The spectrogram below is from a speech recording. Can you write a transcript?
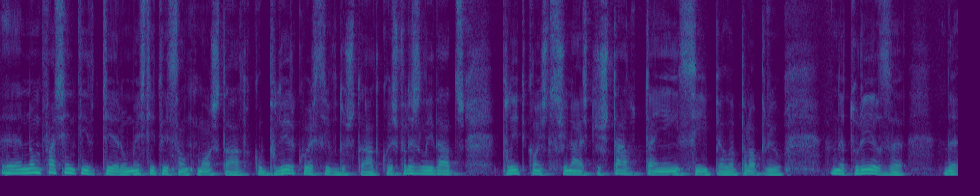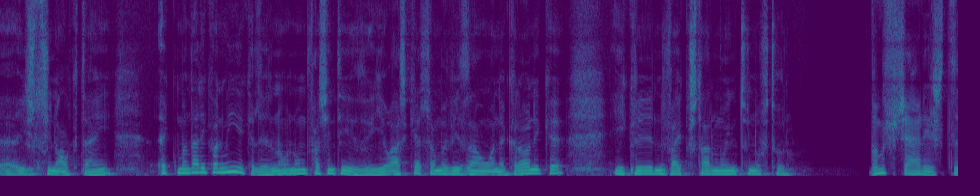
uh, não me faz sentido ter uma instituição como o Estado, com o poder coercivo do Estado, com as fragilidades político-institucionais que o Estado tem em si, pela própria natureza de, institucional que tem, a comandar a economia, quer dizer, não, não me faz sentido. E eu acho que essa é uma visão anacrónica e que nos vai custar muito no futuro. Vamos fechar este,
